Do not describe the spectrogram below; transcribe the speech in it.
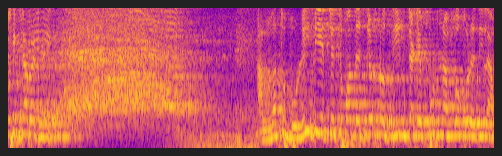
ঠিক না বেঠে? আল্লাহ তো বলেই দিয়েছে তোমাদের জন্য দিনটাকে পূর্ণাঙ্গ করে দিলাম।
